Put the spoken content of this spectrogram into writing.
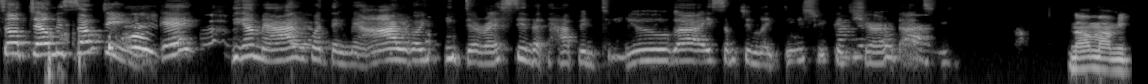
So tell me something, okay? Dígame algo, cuéntenme algo interesting that happened to you guys, something like this. We can share that. No, mami.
